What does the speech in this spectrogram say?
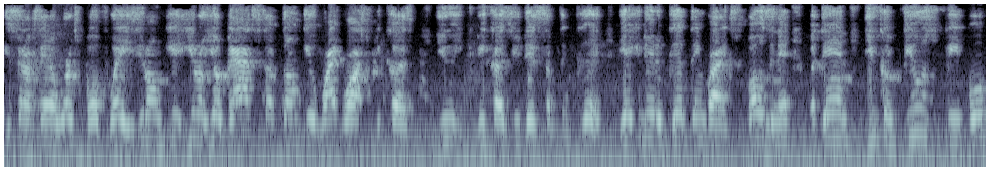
You see what I'm saying? It works both ways. You don't get, you know, your bad stuff don't get whitewashed because you because you did something good. Yeah, you did a good thing by exposing it, but then you confuse people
